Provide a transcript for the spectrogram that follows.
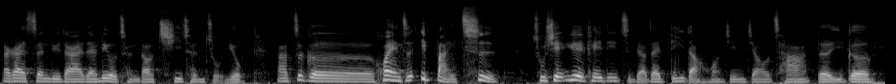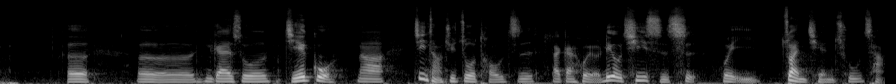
大概胜率大概在六成到七成左右。那这个换言之，一百次出现月 K D 指标在低档黄金交叉的一个。呃呃，应该说结果，那进场去做投资，大概会有六七十次会以赚钱出场。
